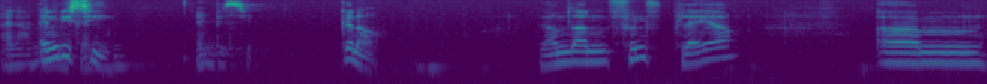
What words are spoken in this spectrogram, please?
Haben wir NBC. Vergessen. NBC. Genau. Wir haben dann fünf Player ähm,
